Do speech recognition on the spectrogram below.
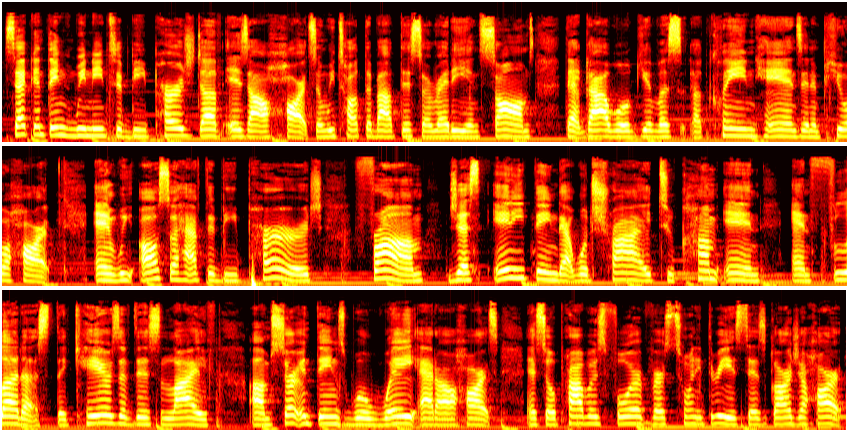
Second thing we need to be purged of is our hearts. And we talked about this already in Psalms that God will give us a clean hands and a pure heart. And we also have to be purged from just anything that will try to come in and flood us. The cares of this life, um, certain things will weigh at our hearts. And so, Proverbs 4, verse 23, it says, Guard your heart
